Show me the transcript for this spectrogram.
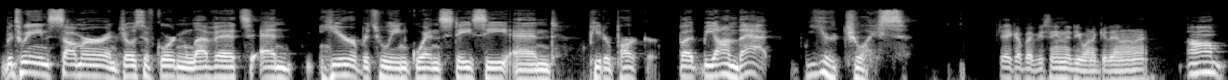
between Summer and Joseph Gordon-Levitt, and here between Gwen Stacy and Peter Parker. But beyond that, weird choice. Jacob, have you seen it? Do you want to get in on it? Um,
